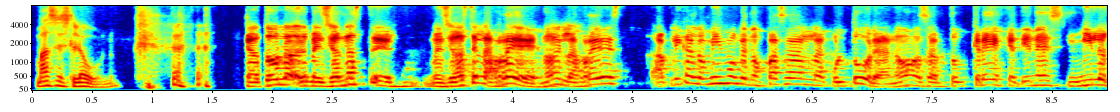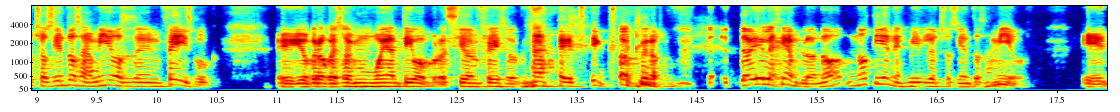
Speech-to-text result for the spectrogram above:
más slow, ¿no? mencionaste, mencionaste las redes, ¿no? En las redes aplica lo mismo que nos pasa en la cultura, ¿no? O sea, tú crees que tienes 1800 amigos en Facebook. Eh, yo creo que soy muy antiguo, pero he sido en Facebook, nada de TikTok, pero doy el ejemplo, ¿no? No tienes 1800 amigos. eh,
